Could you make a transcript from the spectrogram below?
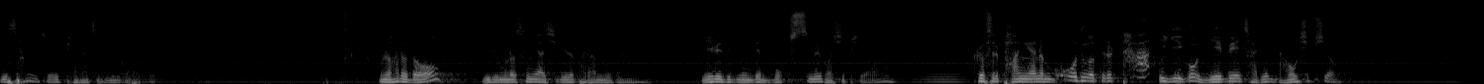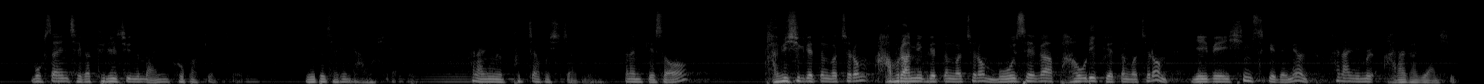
이게 상수에 변하지 않는 거라고요. 오늘 하루도 믿음으로 승리하시기를 바랍니다. 예배 드리는데 목숨을 거십시오. 그것을 방해하는 모든 것들을 다 이기고 예배의 자리에 나오십시오. 목사인 제가 드릴 수 있는 말은 그것밖에 없어요. 예배 자리에 나오시라고요. 하나님을 붙잡으시자고요. 하나님께서 다윗이 그랬던 것처럼 아브라함이 그랬던 것처럼 모세가 바울이 그랬던 것처럼 예배에 힘쓰게 되면 하나님을 알아가게 하시고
